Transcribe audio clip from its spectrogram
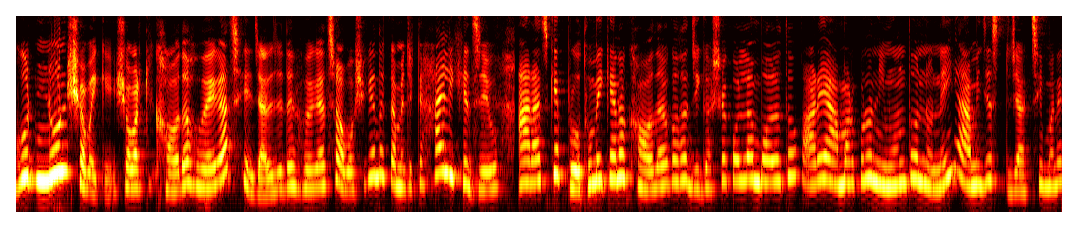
গুড নুন সবাইকে। সবার কি খাওয়া দাওয়া হয়ে গেছে? যাদের যাদের হয়ে গেছে অবশ্যই কিন্তু কমেন্ট একটা হাই লিখে যেও। আর আজকে প্রথমে কেন খাওয়া দাওয়ার কথা জিজ্ঞাসা করলাম বলো তো? আরে আমার কোনো নিমন্ত্রণ নেই। আমি জাস্ট যাচ্ছি মানে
